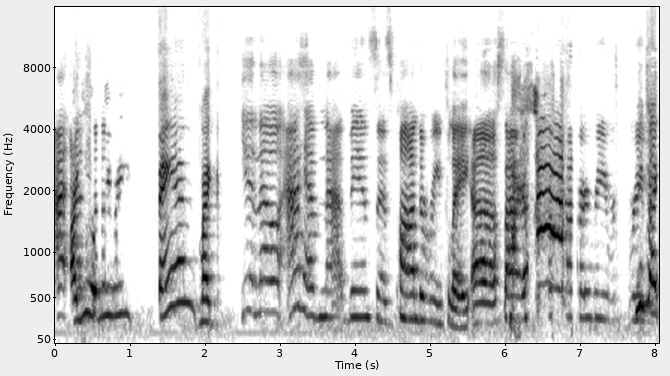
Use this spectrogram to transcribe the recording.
I, are you a Riri fan? Like you know, I have not been since Pon de Replay. Uh, sorry, sorry, re, re, I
